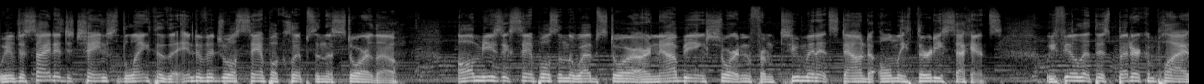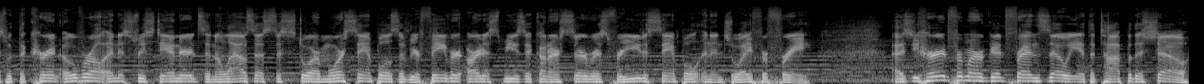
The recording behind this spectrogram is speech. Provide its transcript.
We have decided to change the length of the individual sample clips in the store, though. All music samples in the web store are now being shortened from 2 minutes down to only 30 seconds. We feel that this better complies with the current overall industry standards and allows us to store more samples of your favorite artist's music on our servers for you to sample and enjoy for free. As you heard from our good friend Zoe at the top of the show,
